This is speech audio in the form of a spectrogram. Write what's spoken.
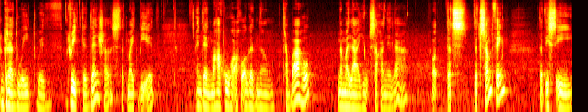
graduate with great credentials. That might be it. And then makakuha ako agad ng trabaho na malayo sa kanila. Oh, that's that's something. That is a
